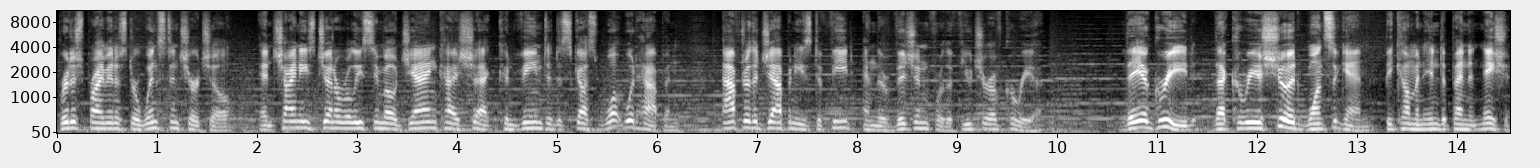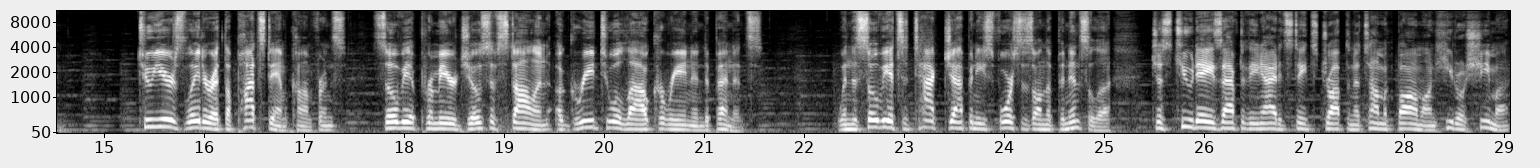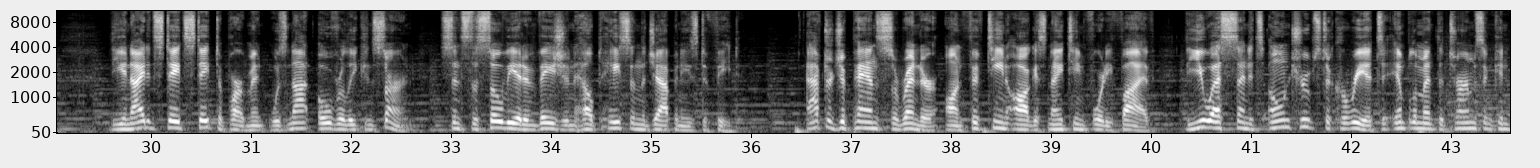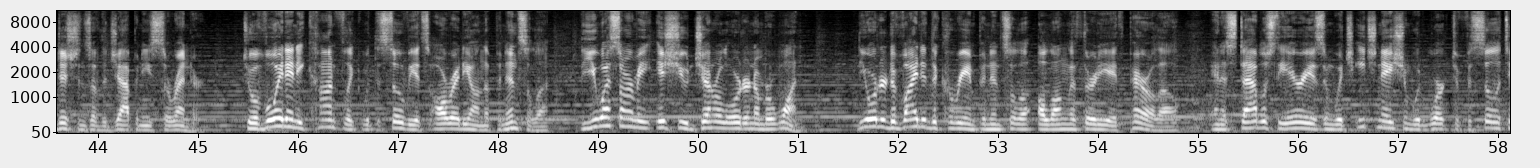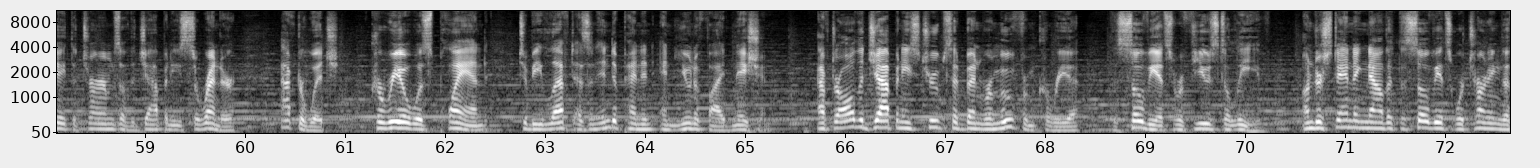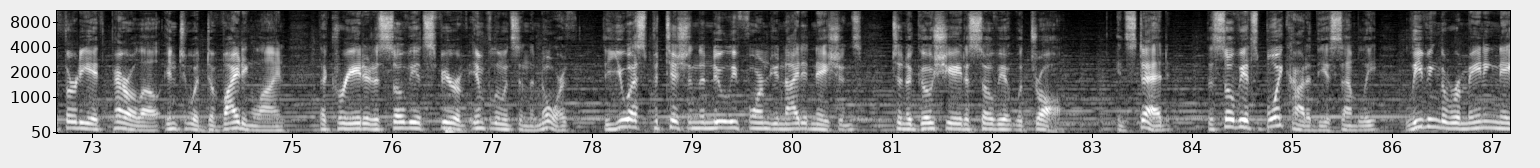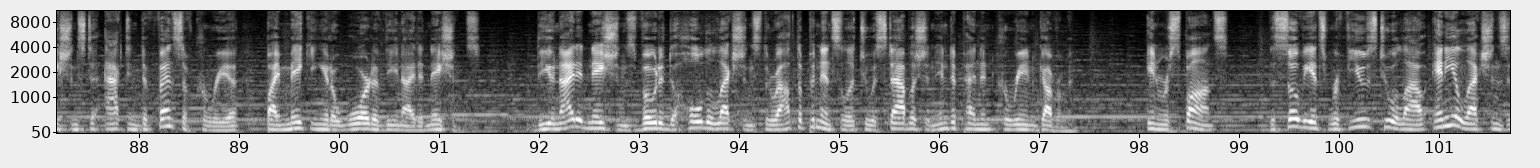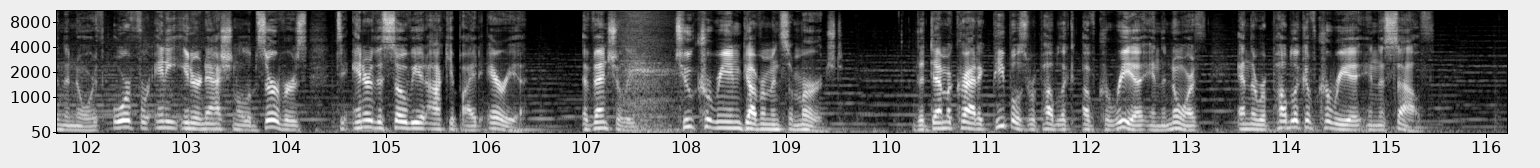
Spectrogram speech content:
British Prime Minister Winston Churchill, and Chinese Generalissimo Chiang Kai shek convened to discuss what would happen after the Japanese defeat and their vision for the future of Korea. They agreed that Korea should, once again, become an independent nation. Two years later at the Potsdam Conference, Soviet Premier Joseph Stalin agreed to allow Korean independence. When the Soviets attacked Japanese forces on the peninsula, just two days after the United States dropped an atomic bomb on Hiroshima, the United States State Department was not overly concerned, since the Soviet invasion helped hasten the Japanese defeat. After Japan's surrender on 15 August 1945, the U.S. sent its own troops to Korea to implement the terms and conditions of the Japanese surrender. To avoid any conflict with the Soviets already on the peninsula, the U.S. Army issued General Order Number 1. The order divided the Korean peninsula along the 38th parallel and established the areas in which each nation would work to facilitate the terms of the Japanese surrender, after which Korea was planned to be left as an independent and unified nation. After all the Japanese troops had been removed from Korea, the Soviets refused to leave. Understanding now that the Soviets were turning the 38th parallel into a dividing line that created a Soviet sphere of influence in the North, the U.S. petitioned the newly formed United Nations to negotiate a Soviet withdrawal. Instead, the Soviets boycotted the assembly, leaving the remaining nations to act in defense of Korea by making it a ward of the United Nations. The United Nations voted to hold elections throughout the peninsula to establish an independent Korean government. In response, the Soviets refused to allow any elections in the North or for any international observers to enter the Soviet occupied area. Eventually, two Korean governments emerged the Democratic People's Republic of Korea in the north and the Republic of Korea in the south.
